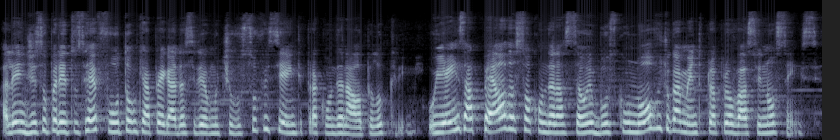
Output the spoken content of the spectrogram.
Além disso, peritos refutam que a pegada seria motivo suficiente para condená-la pelo crime. O Jens apela da sua condenação e busca um novo julgamento para provar sua inocência.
